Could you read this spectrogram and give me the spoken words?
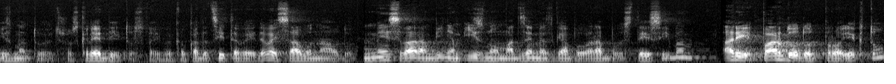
izmantojot šos kredītus vai, vai kaut kāda cita veida, vai savu naudu. Mēs varam viņam iznomāt zemes gabalu ar abas tiesībām, Arī pārdodot projektu,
